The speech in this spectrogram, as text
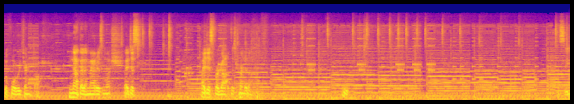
before we turn it off. Not that it matters much. I just I just forgot to turn it off. Ooh. Let's see.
